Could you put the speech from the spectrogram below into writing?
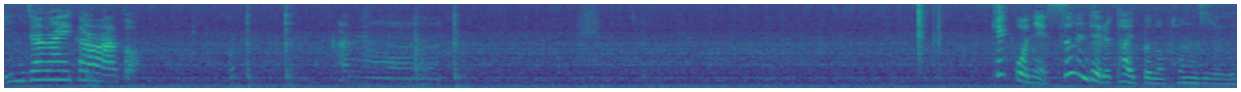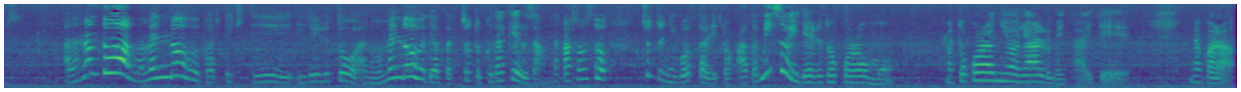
いいんじゃないかなと。あのー、結構ね、澄んでるタイプの豚汁です。あの、本当は木綿豆腐買ってきて入れると、あの、木綿豆腐ってやっぱちょっと砕けるじゃん。だからそうすると、ちょっと濁ったりとか、あと味噌入れるところも、まあ、ところによりあるみたいで、だから、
